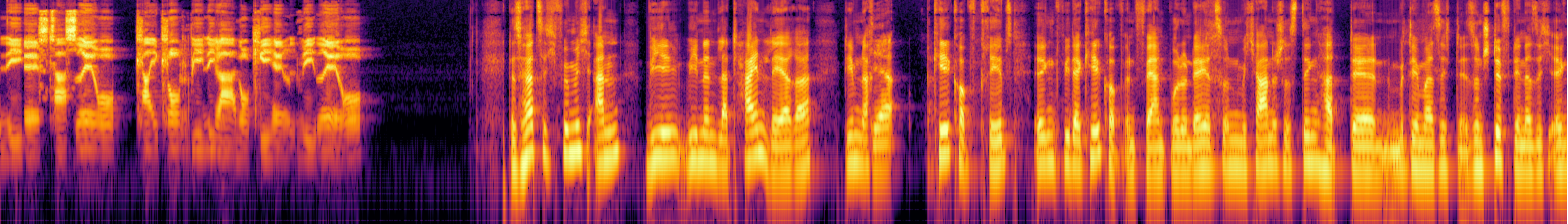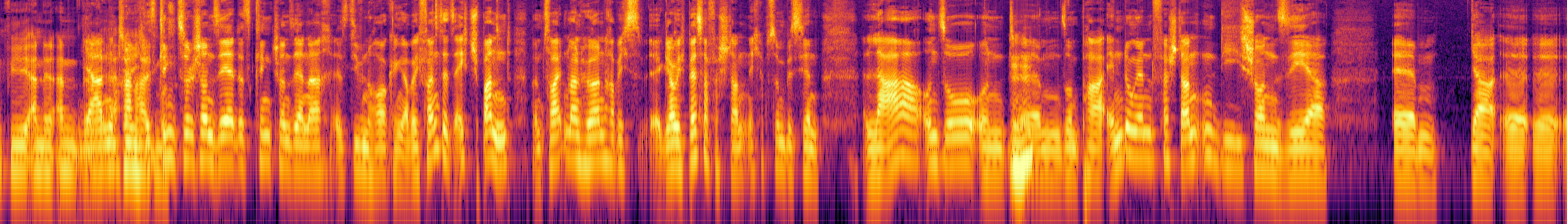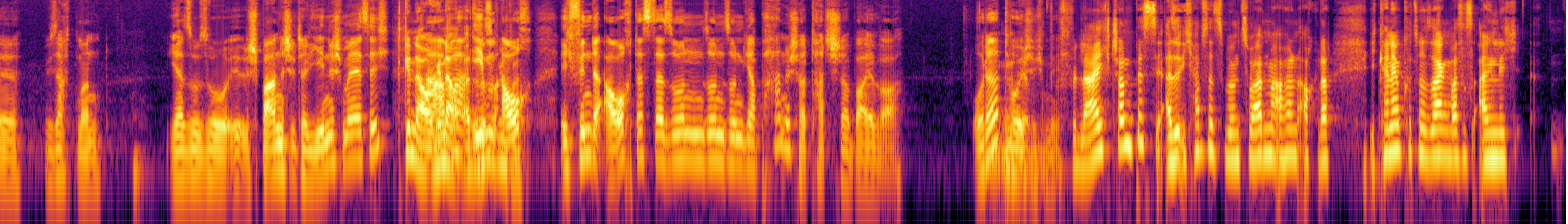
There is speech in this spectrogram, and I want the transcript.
Ni estas Leo, kai Corbiniano kiel vi Leo. Das hört sich für mich an wie, wie ein Lateinlehrer, dem nach Der, Kehlkopfkrebs irgendwie der Kehlkopf entfernt wurde und der jetzt so ein mechanisches Ding hat, der, mit dem er sich, so ein Stift, den er sich irgendwie an, den- an ja, äh, natürlich, das klingt muss. schon sehr, das klingt schon sehr nach äh, Stephen Hawking, aber ich fand es jetzt echt spannend. Beim zweiten Mal hören habe ich es, glaube ich, besser verstanden. Ich habe so ein bisschen La und so und Mhm. ähm, so ein paar Endungen verstanden, die schon sehr, ähm, ja, äh, äh, äh, wie sagt man? Ja, so, so äh, spanisch-italienisch mäßig. Genau, aber genau, also eben auch, ich finde auch, dass da so ein, so ein, so ein japanischer Touch dabei war. Oder täusche ich mich? Vielleicht schon ein bisschen. Also ich habe es jetzt beim zweiten Mal auch gedacht. Ich kann ja kurz mal sagen, was es eigentlich,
